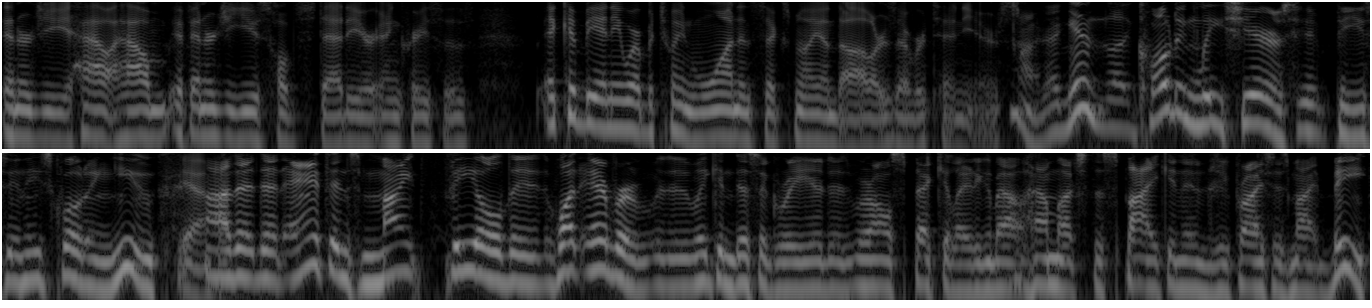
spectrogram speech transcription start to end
energy how how if energy use holds steady or increases it could be anywhere between one and six million dollars over ten years. All right. Again, like quoting Lee Shearer's piece, and he's quoting you, yeah. uh, that, that Athens might feel the whatever we can disagree. We're all speculating about how much the spike in energy prices might be,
